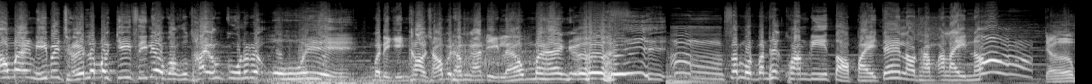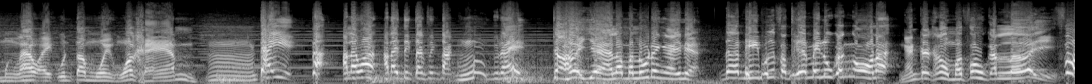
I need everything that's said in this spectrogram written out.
เอาแม่งหนีไปเฉยแล้วเมื่อกี้ซีเรียลกล่องสุดท้ายของกูแล้วเนี่ยโอ้ยไม่ได้กินข้าวเช้าไปทำงานอีกแล้วแม่งเอ้ยอืมสมุดบันทึกความดีต่อไปจะให้เราทำอะไรเนาะเจอมึงแล้วไอ้อุลตร้ามวยหัวแขน อืมใจตะอะไรวะอะไรตึกตักตึกตักหืมอยู่ไหนจะเฮ้ยแย่แล้วมันรู้ได้ไงเนี่ย เดินทีพื้นสะเทือนไม่รู้ก็โง่ละงั้นก็เข้ามาสู้กันเลยโซ่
